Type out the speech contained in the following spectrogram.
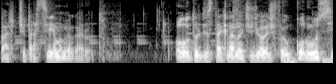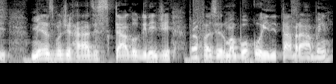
partir para cima, meu garoto. Outro destaque na noite de hoje foi o Colucci, mesmo de Haas, escala o grid para fazer uma boa corrida. E tá brabo, hein?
